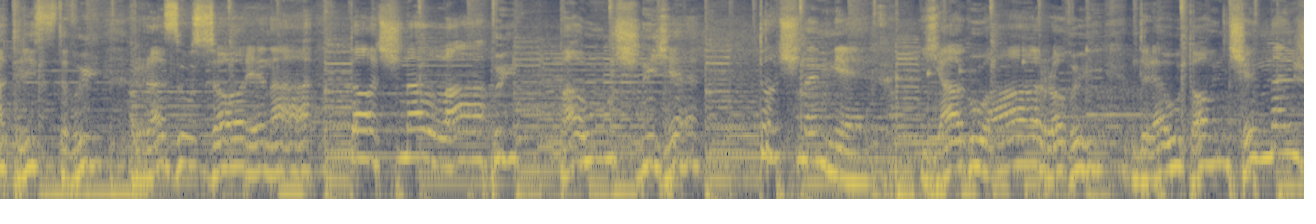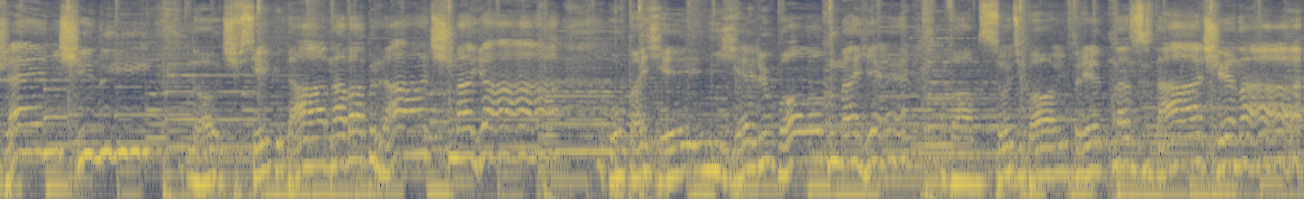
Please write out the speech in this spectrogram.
От листвы разузорена Точно лапы паучные. Точно мех ягуаровый Для утонченной женщины. Ночь всегда новобрачная Упоение любовное Вам судьбой предназначено.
